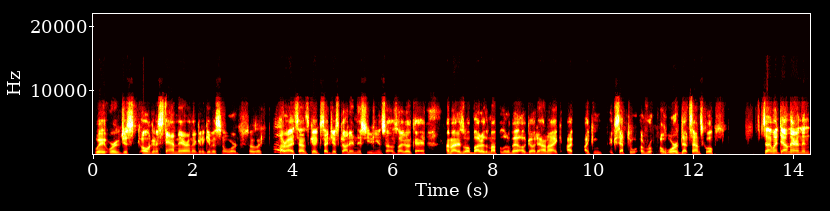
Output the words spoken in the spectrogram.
we, we're just all going to stand there and they're going to give us an award. So I was like, all right, sounds good. Cause I just got in this union. So I was like, okay, I might as well butter them up a little bit. I'll go down. I, I, I can accept a, a award. That sounds cool. So I went down there and then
